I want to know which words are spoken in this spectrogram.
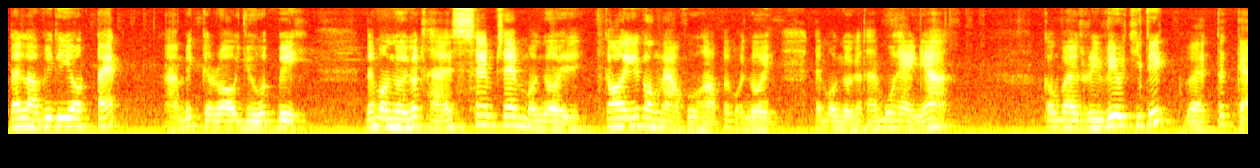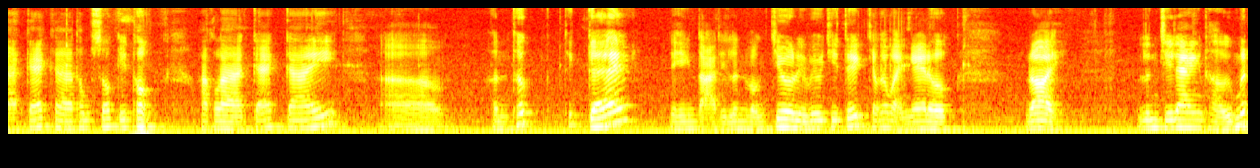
Đây là video test à, micro USB để mọi người có thể xem xem mọi người coi cái con nào phù hợp với mọi người. Để mọi người có thể mua hàng nhé còn về review chi tiết về tất cả các à, thông số kỹ thuật hoặc là các cái uh, hình thức thiết kế thì hiện tại thì Linh vẫn chưa review chi tiết cho các bạn nghe được. Rồi Linh chỉ đang thử mic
